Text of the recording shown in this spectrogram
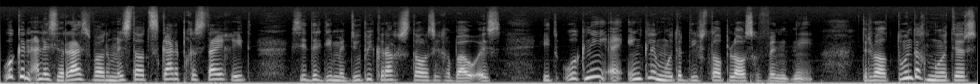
Ook in alles ras waar misdaad skerp gestuig het, sêder die Medupi krachtstasie gebouw is, het ook nie een enkele motordiefstal plaasgevind nie, terwyl 20 motors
